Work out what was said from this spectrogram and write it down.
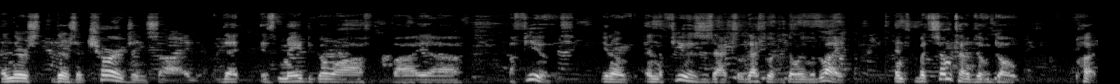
and there's there's a charge inside that is made to go off by uh, a fuse, you know, and the fuse is actually that's what Billy would light, and but sometimes it would go put,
